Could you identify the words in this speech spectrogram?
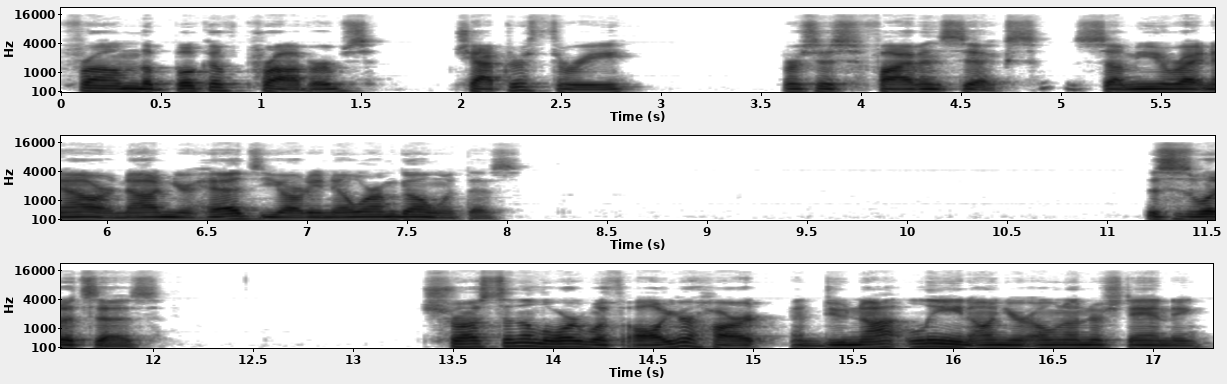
from the book of Proverbs, chapter 3, verses 5 and 6. Some of you right now are nodding your heads. You already know where I'm going with this. This is what it says Trust in the Lord with all your heart and do not lean on your own understanding.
